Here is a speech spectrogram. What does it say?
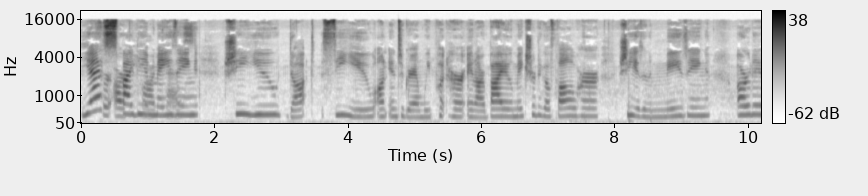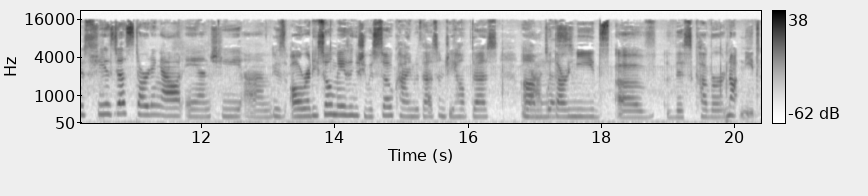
yes, for our by the amazing sheeyou.seeyou on Instagram. We put her in our bio. Make sure to go follow her. She is an amazing artist. She is just starting out, and she um, is already so amazing. She was so kind with us and she helped us um, Yeah, with our needs of this cover. Not needs,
